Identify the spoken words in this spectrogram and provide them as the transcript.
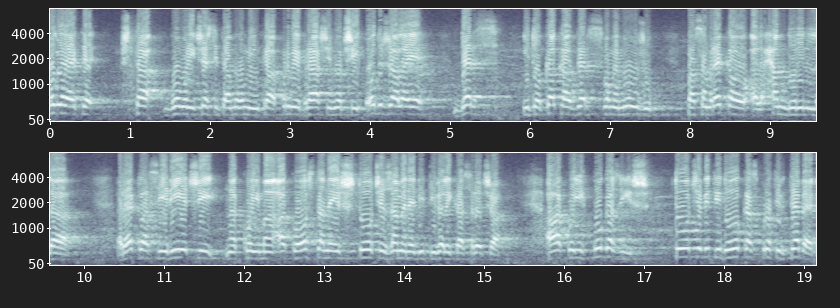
pogledajte šta govori čestita muminka prve braši noći. Održala je ders i to kakav ders svome mužu. Pa sam rekao, alhamdulillah, rekla si riječi na kojima ako ostaneš to će za mene biti velika sreća. A ako ih pogaziš to će biti dokaz protiv tebe.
